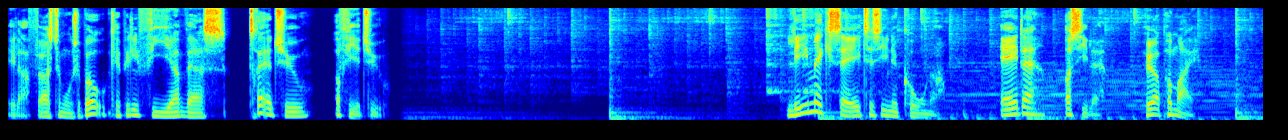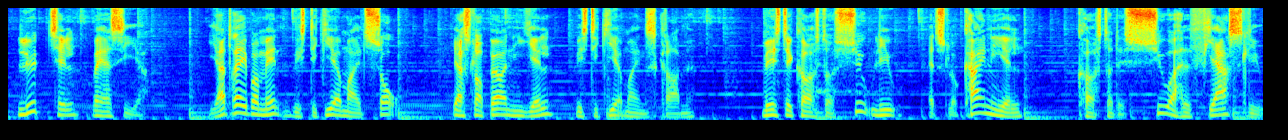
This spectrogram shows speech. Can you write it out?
eller 1. Mosebog, kapitel 4, vers 23 og 24. Lemek sagde til sine koner, Ada og Silla, hør på mig. Lyt til, hvad jeg siger. Jeg dræber mænd, hvis det giver mig et sår. Jeg slår børn ihjel, hvis det giver mig en skramme. Hvis det koster syv liv at slå Kain ihjel, koster det 77 liv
